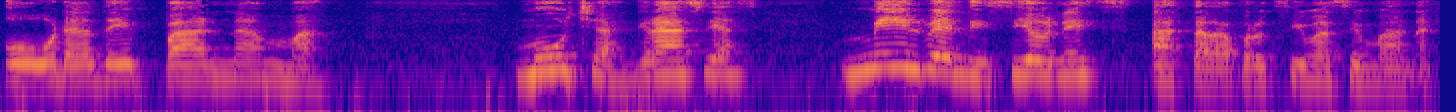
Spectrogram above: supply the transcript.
hora de Panamá. Muchas gracias. Mil bendiciones. Hasta la próxima semana.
